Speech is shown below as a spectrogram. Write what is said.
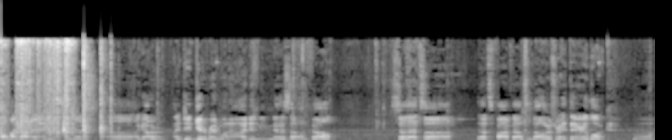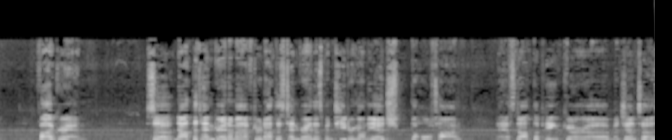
Oh my god, I didn't even see this. Uh, I got a, I did get a red one out. I didn't even notice that one fell. So that's uh, that's five thousand dollars right there. Look, uh, five grand. So not the ten grand I'm after, not this ten grand that's been teetering on the edge the whole time, and it's not the pink or uh, magenta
